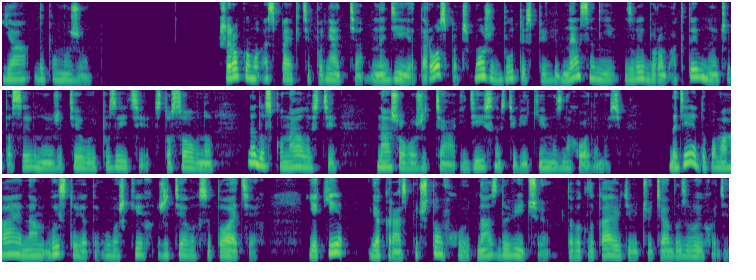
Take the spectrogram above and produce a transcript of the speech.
я допоможу. В широкому аспекті поняття надія та розпач можуть бути співвіднесені з вибором активної чи пасивної життєвої позиції стосовно недосконалості нашого життя і дійсності, в якій ми знаходимося. Надія допомагає нам вистояти у важких життєвих ситуаціях, які якраз підштовхують нас до відчаю та викликають відчуття безвиході.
